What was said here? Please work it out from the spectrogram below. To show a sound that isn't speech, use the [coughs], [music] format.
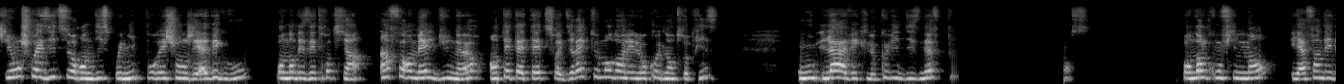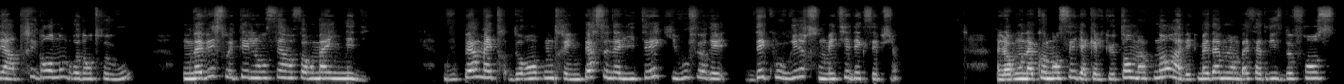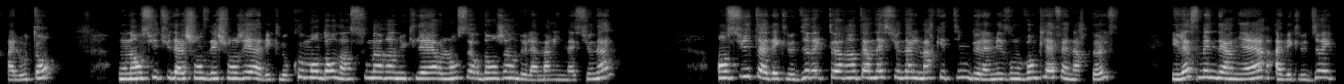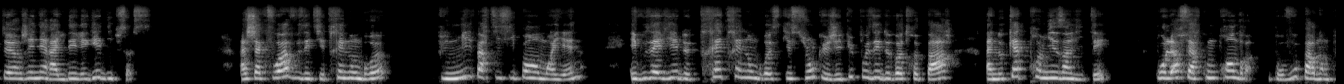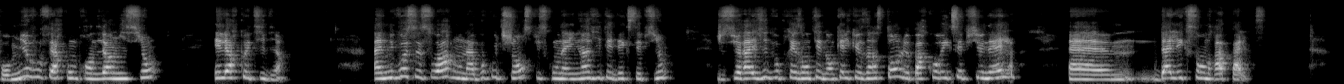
qui ont choisi de se rendre disponibles pour échanger avec vous pendant des entretiens informels d'une heure en tête à tête, soit directement dans les locaux de l'entreprise, ou là avec le Covid-19. Pendant le confinement, et afin d'aider un très grand nombre d'entre vous, on avait souhaité lancer un format inédit, vous permettre de rencontrer une personnalité qui vous ferait découvrir son métier d'exception. Alors, on a commencé il y a quelques temps maintenant avec Madame l'ambassadrice de France à l'OTAN, on a ensuite eu la chance d'échanger avec le commandant d'un sous-marin nucléaire lanceur d'engins de la Marine nationale. Ensuite, avec le directeur international marketing de la maison Van Cleef Arpels. Et la semaine dernière, avec le directeur général délégué d'Ipsos. À chaque fois, vous étiez très nombreux, plus de 1000 participants en moyenne, et vous aviez de très très nombreuses questions que j'ai pu poser de votre part à nos quatre premiers invités pour leur faire comprendre, pour vous, pardon, pour mieux vous faire comprendre leur mission et leur quotidien. À nouveau ce soir, on a beaucoup de chance puisqu'on a une invitée d'exception. Je suis ravie de vous présenter dans quelques instants le parcours exceptionnel euh, d'Alexandra Palt.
